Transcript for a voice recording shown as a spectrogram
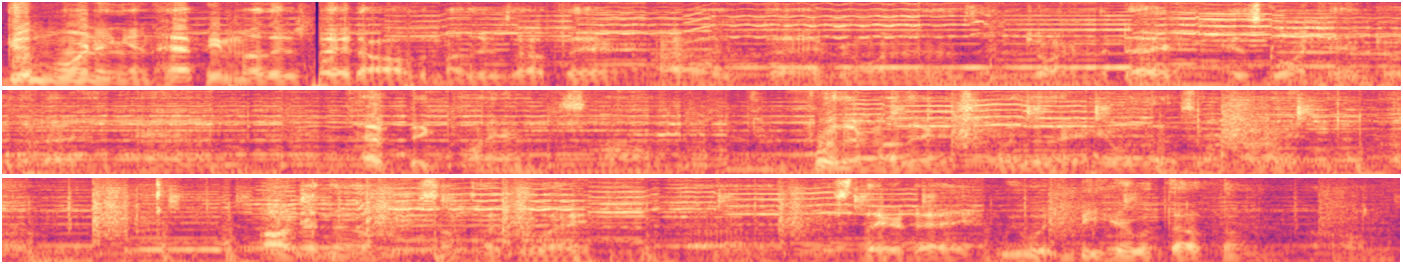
Good morning and happy Mother's Day to all the mothers out there. I hope that everyone is enjoying the day, is going to enjoy the day, and have big plans um, for their mothers, whether they're here with us or not. Um, honor them some type of way. Uh, it's their day. We wouldn't be here without them. Um,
